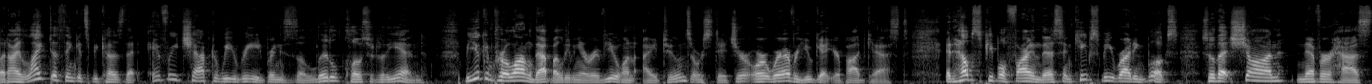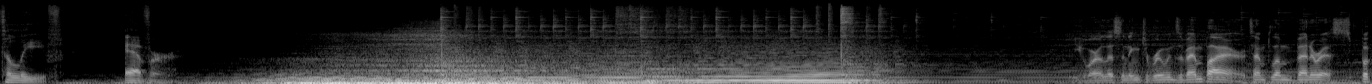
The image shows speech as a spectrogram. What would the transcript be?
but I like to think it's because that every chapter we read brings us a little closer to the end. But you can prolong that by leaving a review on iTunes or Stitcher or wherever you get your podcasts. It helps people find this and keeps me writing books so that Sean never has to leave. Ever. Are listening to Ruins of Empire, Templum Veneris, Book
